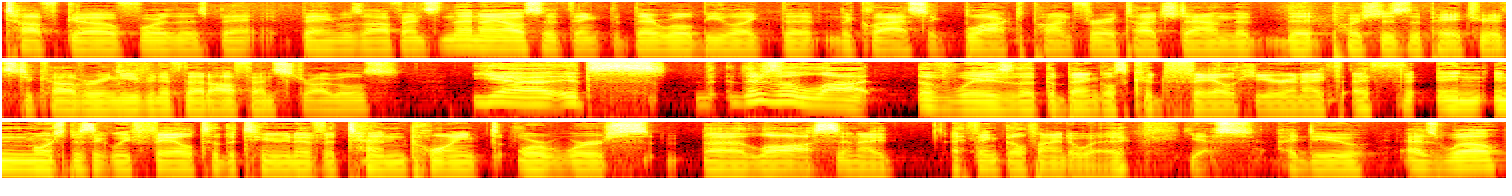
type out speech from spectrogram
tough go for this Bengals offense, and then I also think that there will be like the the classic blocked punt for a touchdown that that pushes the Patriots to covering, even if that offense struggles. Yeah, it's there's a lot of ways that the Bengals could fail here, and I, I th- in, in more specifically fail to the tune of a ten point or worse uh, loss, and I I think they'll find a way. Yes, I do as well.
